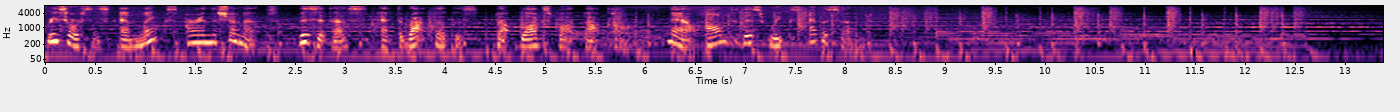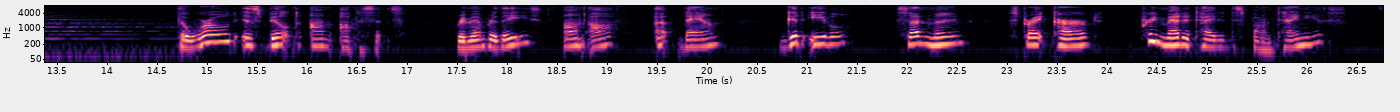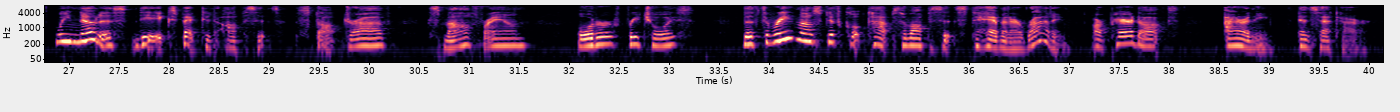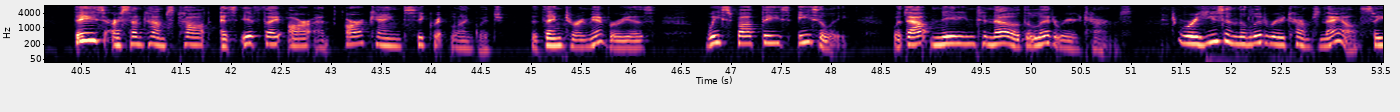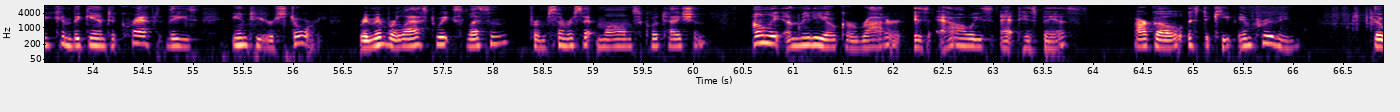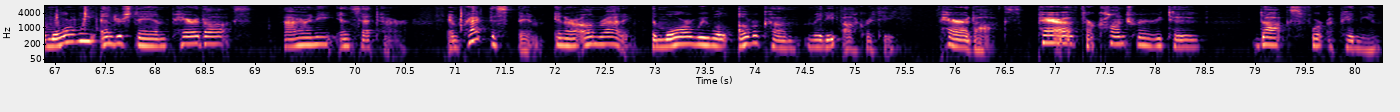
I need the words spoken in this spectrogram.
Resources and links are in the show notes. Visit us at thewritefocus.blogspot.com. Now, on to this week's episode. The world is built on opposites. Remember these? On, off, up, down, good, evil, sun, moon, straight, curved, premeditated, spontaneous. We notice the expected opposites stop, drive, smile, frown, order, free choice. The three most difficult types of opposites to have in our writing are paradox, irony, and satire. These are sometimes taught as if they are an arcane secret language. The thing to remember is we spot these easily without needing to know the literary terms. We're using the literary terms now so you can begin to craft these into your story. Remember last week's lesson from Somerset Maugham's quotation? Only a mediocre writer is always at his best. Our goal is to keep improving. The more we understand paradox, irony, and satire, and practice them in our own writing, the more we will overcome mediocrity. Paradox. Para for contrary to, dox for opinion.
